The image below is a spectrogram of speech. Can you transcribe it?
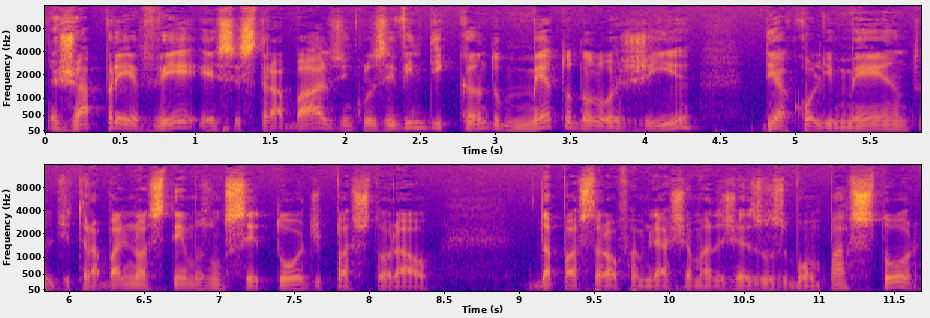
já prevê esses trabalhos, inclusive indicando metodologia de acolhimento, de trabalho. Nós temos um setor de pastoral da pastoral familiar chamada Jesus Bom Pastor,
